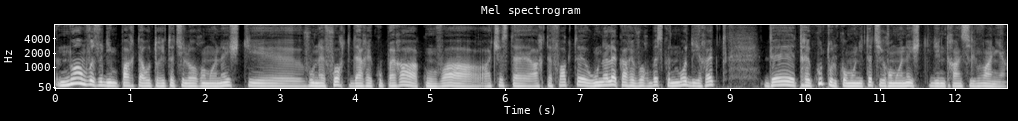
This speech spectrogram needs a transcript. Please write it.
Nu am văzut din partea autorităților românești un efort de a recupera cumva aceste artefacte, unele care vorbesc în mod direct de trecutul comunității românești din Transilvania.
